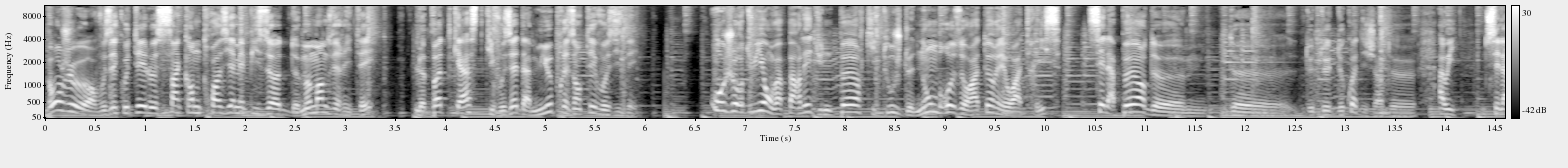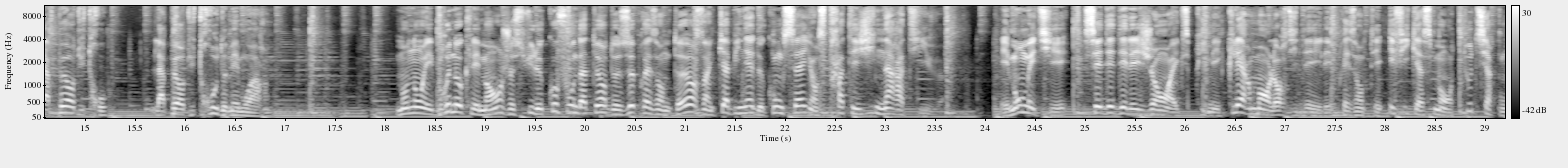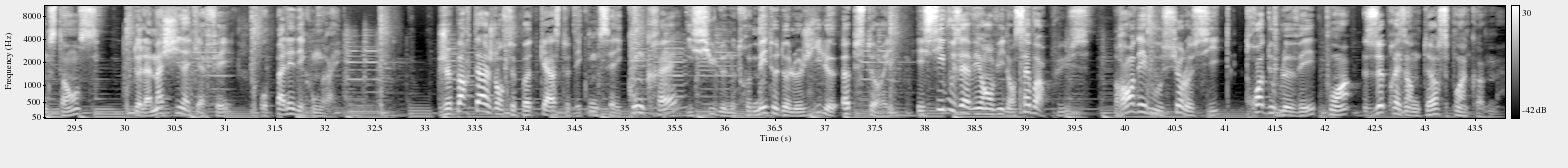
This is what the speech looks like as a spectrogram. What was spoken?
Bonjour, vous écoutez le 53e épisode de Moment de vérité, le podcast qui vous aide à mieux présenter vos idées. Aujourd'hui, on va parler d'une peur qui touche de nombreux orateurs et oratrices. C'est la peur de de, de, quoi déjà. Ah oui, c'est la peur du trou. La peur du trou de mémoire. Mon nom est Bruno Clément, je suis le cofondateur de The Presenters, un cabinet de conseil en stratégie narrative. Et mon métier, c'est d'aider les gens à exprimer clairement leurs idées et les présenter efficacement en toutes circonstances, de la machine à café au palais des congrès. Je partage dans ce podcast des conseils concrets issus de notre méthodologie, le Upstory. Et si vous avez envie d'en savoir plus, rendez-vous sur le site www.thepresenters.com.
